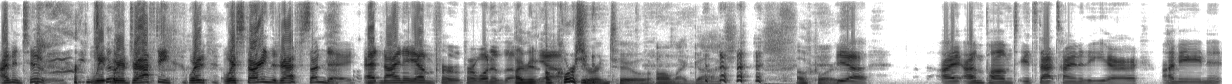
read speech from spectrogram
I'm in two. we, we're drafting. We're we're starting the draft Sunday at 9 a.m. for for one of them. I mean, Yeah. of course you're in two. Oh my gosh. Of course. yeah i i'm pumped. It's that time of the year. I mean it,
